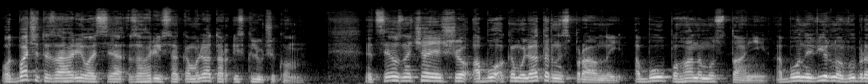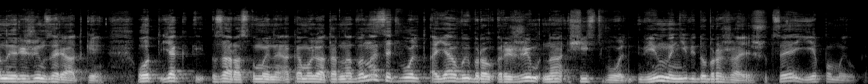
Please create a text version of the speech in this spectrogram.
От бачите, загорілося, загорівся акумулятор із ключиком. Це означає, що або акумулятор несправний, або у поганому стані, або невірно вибраний режим зарядки. От як зараз у мене акумулятор на 12 вольт, а я вибрав режим на 6 вольт. Він мені відображає, що це є помилка.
